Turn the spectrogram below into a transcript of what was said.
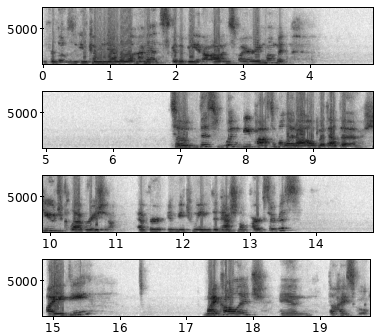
And for those of you coming down to La Junta, it's going to be an awe-inspiring moment. So this wouldn't be possible at all without the huge collaboration effort in between the National Park Service, IAD, my college, and the high school.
